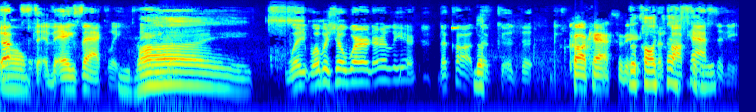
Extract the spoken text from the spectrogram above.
Oh. exactly. Right. What, what was your word earlier? The ca- the The- the, Caucasity. The the caucasity. caucasity.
